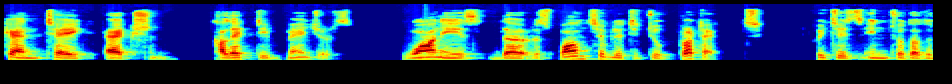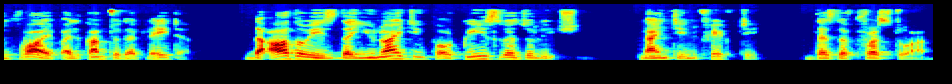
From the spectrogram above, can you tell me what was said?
can take action, collective measures. One is the responsibility to protect, which is in 2005. I'll come to that later. The other is the Uniting for Peace Resolution, 1950. That's the first one.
